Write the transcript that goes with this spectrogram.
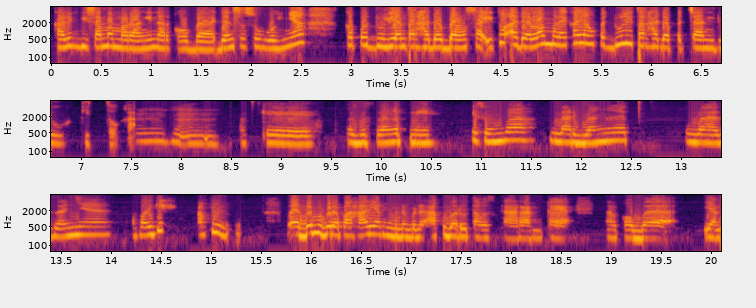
kalian bisa memerangi narkoba. Dan sesungguhnya kepedulian terhadap bangsa itu adalah mereka yang peduli terhadap pecandu gitu, Kak. Mhm. Oke, bagus banget nih. Ih, sumpah menarik banget pembahasannya. Apalagi aku ada beberapa hal yang benar-benar aku baru tahu sekarang kayak narkoba yang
